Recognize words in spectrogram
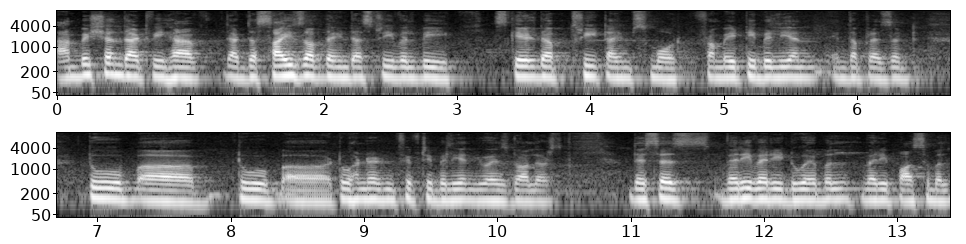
ambition that we have that the size of the industry will be scaled up three times more from 80 billion in the present to uh, to uh, 250 billion US dollars. This is very very doable, very possible,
